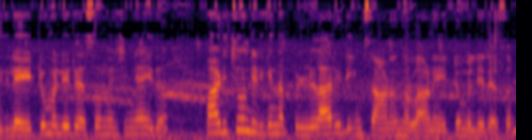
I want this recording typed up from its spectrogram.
ഇതിലെ ഏറ്റവും വലിയൊരു രസം എന്ന് വെച്ച് കഴിഞ്ഞാൽ ഇത് പഠിച്ചുകൊണ്ടിരിക്കുന്ന പിള്ളേർ ടീംസ് ആണെന്നുള്ളതാണ് ഏറ്റവും വലിയ രസം.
